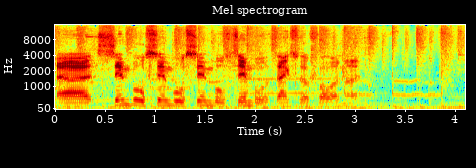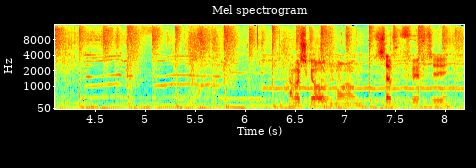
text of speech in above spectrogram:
Uh, symbol, symbol, symbol, symbol. Thanks for the follow, mate. How much gold am I on? 750.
